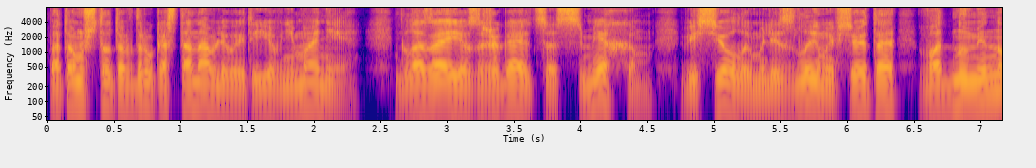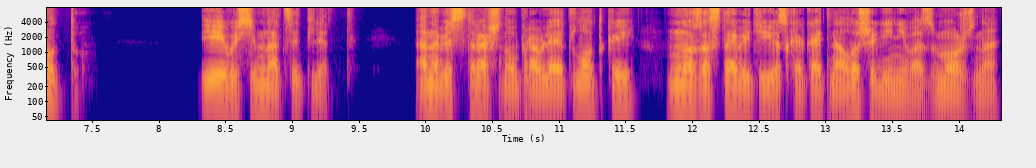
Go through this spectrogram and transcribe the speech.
Потом что-то вдруг останавливает ее внимание, глаза ее зажигаются смехом, веселым или злым, и все это в одну минуту. Ей 18 лет. Она бесстрашно управляет лодкой, но заставить ее скакать на лошади невозможно,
